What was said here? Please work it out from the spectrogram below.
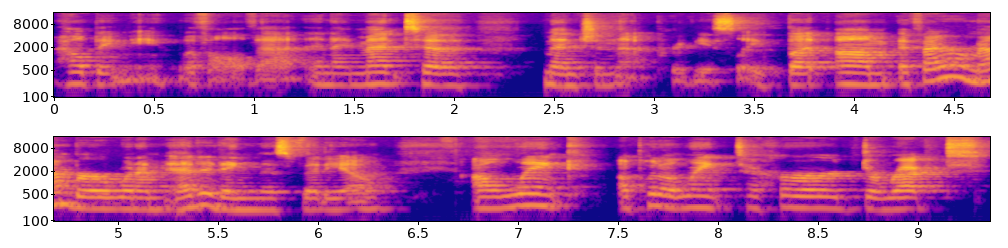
helping me with all that. And I meant to mention that previously. But um, if I remember when I'm editing this video, I'll link, I'll put a link to her direct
